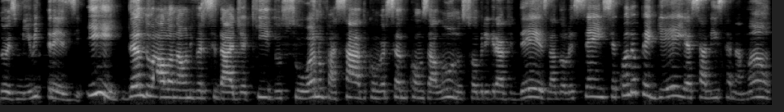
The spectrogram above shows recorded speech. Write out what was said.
2013. E dando aula na universidade aqui do Sul ano passado, conversando com os alunos sobre gravidez na adolescência, quando eu peguei essa lista na mão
